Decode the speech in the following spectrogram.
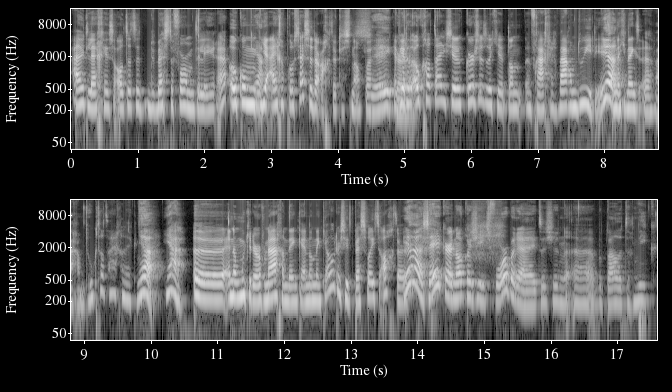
uitleg is altijd de beste vorm om te leren. hè? Ook om Ja. je eigen processen daarachter te snappen. Zeker. Heb je dat ook gehad tijdens je cursus? Dat je dan een vraag krijgt, waarom doe je dit? Ja. En dat je denkt, eh, waarom doe ik dat eigenlijk? Ja, Ja, eh, en dan moet je erover na gaan denken. En dan denk je, oh, er zit best wel iets achter. ja, zeker. En ook als je iets voorbereidt, als je een eh, bepaalde techniek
